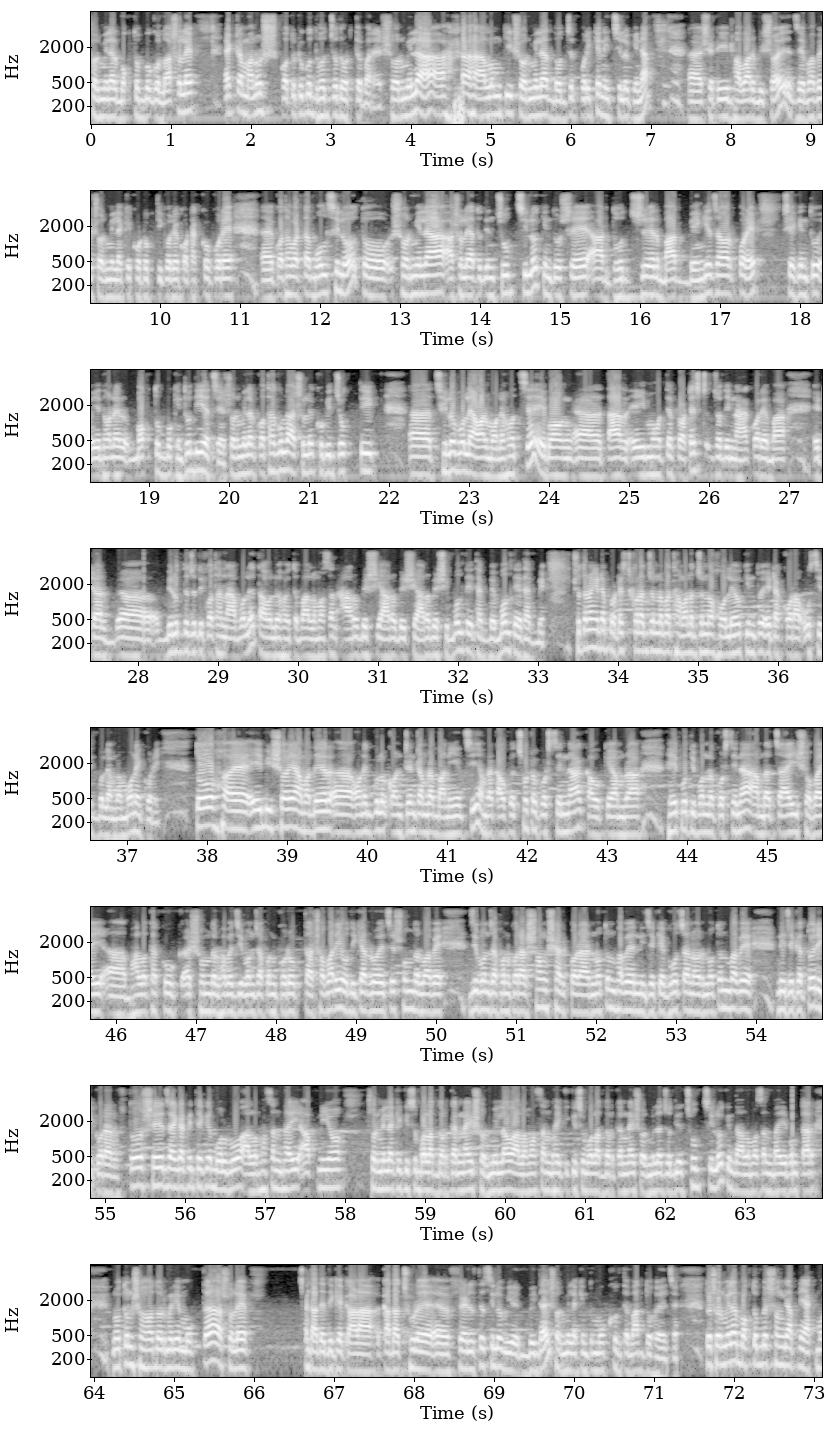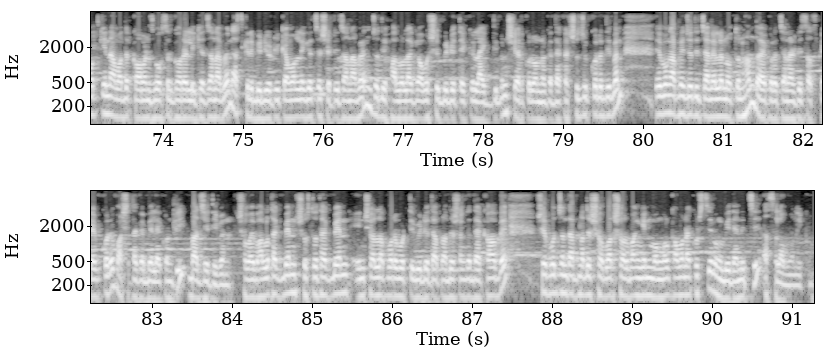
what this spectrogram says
শর্মিলার বক্তব্যগুলো। আসলে একটা মানুষ কতটুকু ধৈর্য ধরতে পারে? শর্মিলা, আলম কি শর্মিলার ধৈর্যের পরীক্ষা নিচ্ছিল কিনা? সেটি ভাবার বিষয়। যেভাবে শর্মিলাকে কটূক্তি করে, কটাক্ষ করে কথাবার্তা বলছিল, তো শর্মিলা আসলে এতদিন চুপ ছিল, কিন্তু সে আর ধৈর্যের বাদ ভেঙে যাওয়ার পরে সে কিন্তু এই ধরনের বক্তব্য কিন্তু দিয়েছে। শর্মিলার কথাগুলো আসলে খুবই যৌক্তিক ছিল বলে আমার মনে হচ্ছে এবং তার এই মুহূর্তে প্রটেস্ট যদি না করে বা এটার বিরুদ্ধে যদি কথা না বলে, তাহলে হয়তো বা আলম হাসান আরও বেশি আরও বেশি আরও বেশি বলতেই থাকবে বলতেই থাকবে। সুতরাং এটা প্রটেস্ট করার জন্য বা থামানোর জন্য হলেও কিন্তু এটা করা উচিত বলে আমরা মনে করি। তো এই বিষয়ে আমাদের অনেকগুলো কন্টেন্ট আমরা বানিয়েছি। আমরা কাউকে ছোট করছি না, কাউকে আমরা হে প্রতিপন্ন করছি না। আমরা চাই সবাই ভালো থাকুক, সুন্দরভাবে জীবনযাপন করুক। তা সবারই অধিকার রয়েছে সুন্দরভাবে জীবনযাপন করার, সংসার করার, নতুনভাবে নিজেকে ঘোচানোর নতুনভাবে নিজেকে তৈরি করার। তো সে জায়গাটি থেকে বলব, আলম হাসান ভাই, আপনিও শর্মিলাকে কিছু বলার দরকার নাই। শর্মিলাও, আলম হাসান ভাইকে কিছু বলার দরকার নাই। শর্মিলা যদিও চুপ ছিল, কিন্তু আলম হাসান ভাই এবং তার নতুন সহধর্মিনী মুক্তা আসলে তাদের দিকে কাড়া কাদা ছুঁড়ে ফেলতেছিল বিদায়। শর্মিলা কিন্তু মুখ খুলতে বাধ্য হয়েছে। তো শর্মিলার বক্তব্যের সঙ্গে আপনি একমত কিনা আমাদের কমেন্টস বক্সের ঘরে লিখে জানাবেন। আজকের ভিডিওটি কেমন লেগেছে সেটি জানাবেন। যদি ভালো লাগে অবশ্যই ভিডিওতে একটি লাইক দিবেন শেয়ার করে অন্যকে দেখার সুযোগ করে দিবেন। এবং আপনি যদি চ্যানেলে নতুন হন, দয়া করে চ্যানেলটি সাবস্ক্রাইব করে পাশে থাকা বেল আইকনটি বাজিয়ে দিবেন। সবাই ভালো থাকবেন, সুস্থ থাকবেন। ইনশাল্লাহ পরবর্তী ভিডিওতে আপনাদের সঙ্গে দেখা হবে। সে পর্যন্ত আপনাদের সবার সর্বাঙ্গীন মঙ্গল কামনা করছি এবং বিদায় নিচ্ছি। আসসালামু আলাইকুম।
